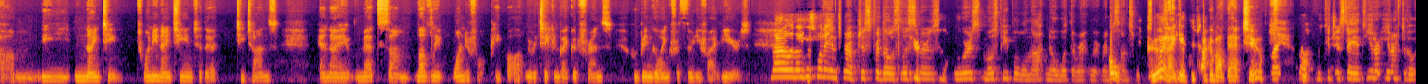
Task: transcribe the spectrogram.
um, the 19, 2019 to the Tetons, and I met some lovely, wonderful people. We were taken by good friends who've been going for 35 years. Marilyn, I just want to interrupt just for those listeners and viewers. Most people will not know what the Re- Renaissance. Oh, good. I get to talk about that too. Right. Well, we could just say it. You don't. You don't have to go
